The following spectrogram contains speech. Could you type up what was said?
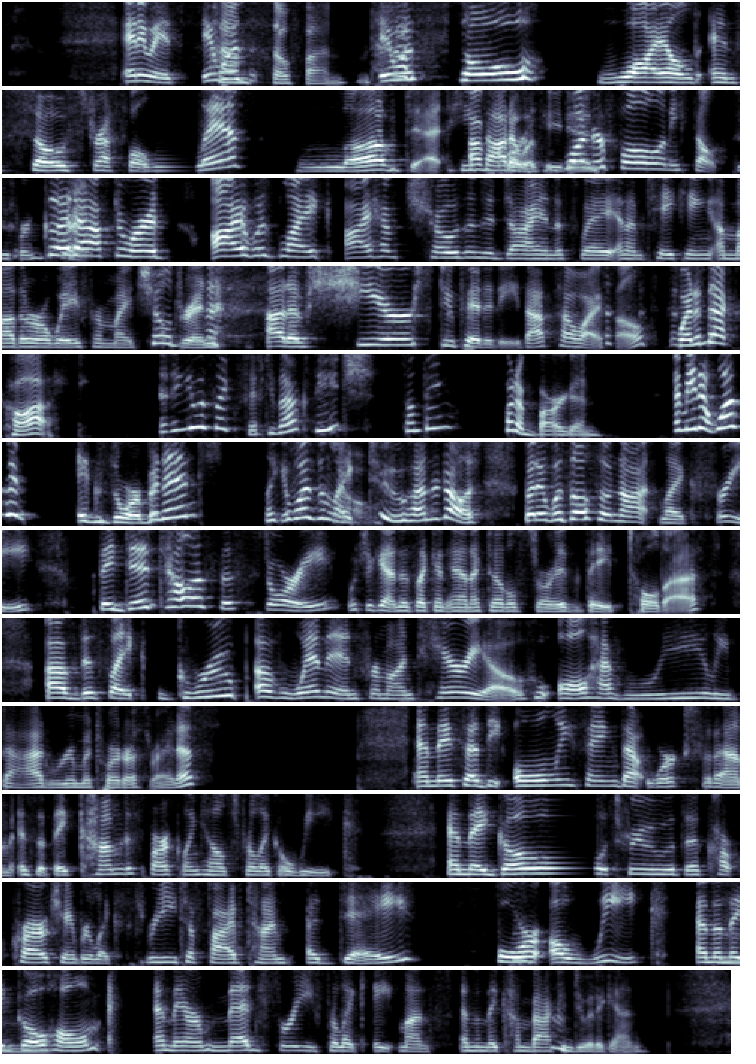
Anyways, it was so fun. it was so wild and so stressful. Lance loved it. He of thought it was wonderful and he felt super good right. afterwards. I was like, I have chosen to die in this way and I'm taking a mother away from my children out of sheer stupidity. That's how I felt. what did that cost? I think it was like 50 bucks each, something. What a bargain. I mean, it wasn't exorbitant. Like it wasn't like no. $200, but it was also not like free they did tell us this story, which again is like an anecdotal story that they told us of this like group of women from Ontario who all have really bad rheumatoid arthritis. And they said the only thing that works for them is that they come to Sparkling Hills for like a week and they go through the cryo chamber like three to five times a day for a week. And then mm. they go hmm. home and they are med free for like eight months. And then they come back mm. and do it again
